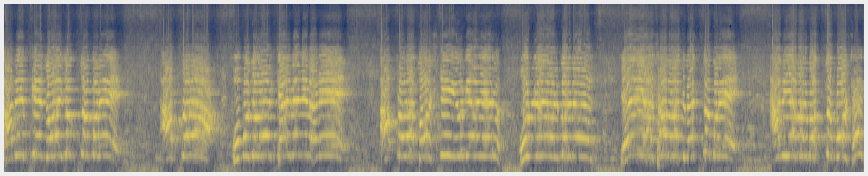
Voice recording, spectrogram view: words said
হাবিবকে জয়যুক্ত করে আপনারা উপজেলার চেয়ারম্যানে বানিয়ে আপনারা দশটি ইউনিয়নের উন্নয়ন করবেন এই আশাবাদ ব্যক্ত করে আমি আমার বক্তব্য শেষ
